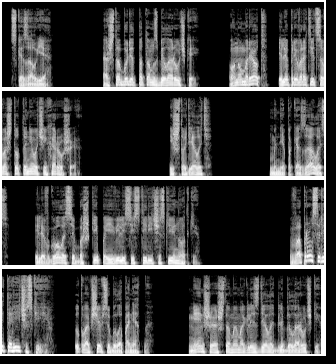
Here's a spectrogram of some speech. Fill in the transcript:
— сказал я. «А что будет потом с белоручкой? Он умрет или превратится во что-то не очень хорошее?» «И что делать?» Мне показалось, или в голосе башки появились истерические нотки. Вопрос риторический. Тут вообще все было понятно. Меньшее, что мы могли сделать для белоручки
